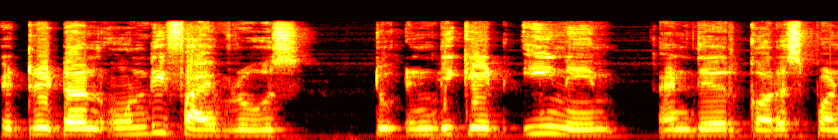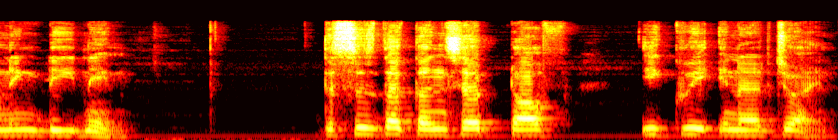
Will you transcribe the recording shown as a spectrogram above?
it return only 5 rows to indicate e name and their corresponding d name. This is the concept of equi-inner join.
